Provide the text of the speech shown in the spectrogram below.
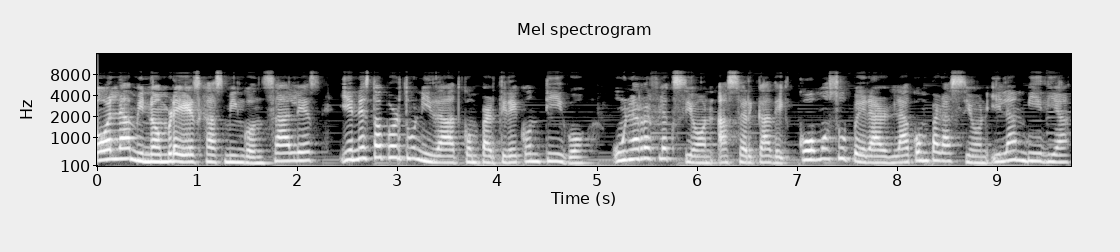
Hola, mi nombre es Jazmín González y en esta oportunidad compartiré contigo una reflexión acerca de cómo superar la comparación y la envidia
